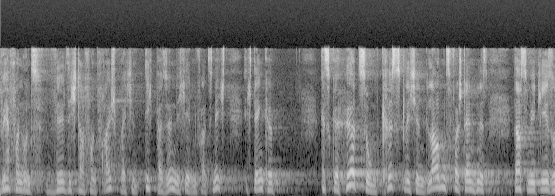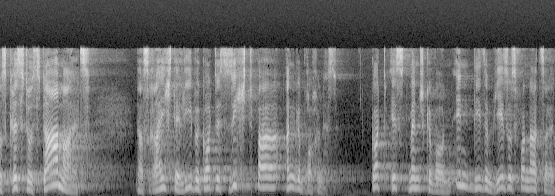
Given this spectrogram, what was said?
Wer von uns will sich davon freisprechen? Ich persönlich jedenfalls nicht. Ich denke, es gehört zum christlichen Glaubensverständnis, dass mit Jesus Christus damals das Reich der Liebe Gottes sichtbar angebrochen ist. Gott ist Mensch geworden in diesem Jesus von Nazareth,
